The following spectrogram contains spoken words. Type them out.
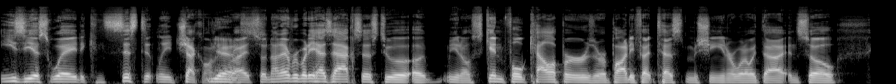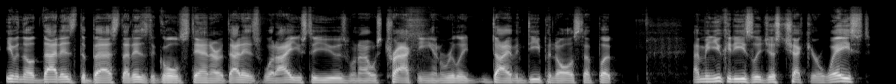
easiest way to consistently check on it, right? So not everybody has access to a, a you know skinfold calipers or a body fat test machine or whatever like that, and so. Even though that is the best, that is the gold standard. That is what I used to use when I was tracking and really diving deep into all this stuff. But I mean, you could easily just check your waist,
